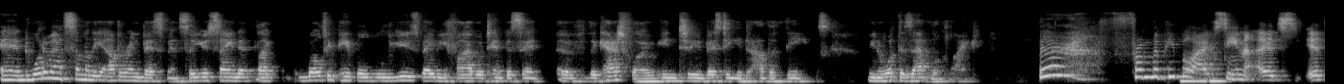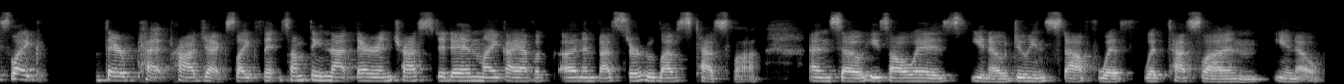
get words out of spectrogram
And what about some of the other investments? So you're saying that like wealthy people will use maybe five or 10% of the cash flow into investing into other things. You know, what does that look like? There from the people mm-hmm. I've seen, it's it's like their pet projects, like th- something that they're interested in. Like I have a, an investor who loves Tesla, and so he's always, you know, doing stuff with with Tesla, and you know,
